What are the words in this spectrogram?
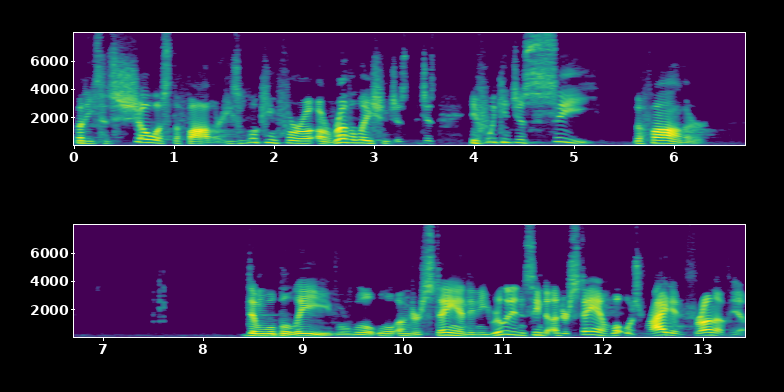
But he says, Show us the Father. He's looking for a, a revelation. Just, just if we can just see the Father, then we'll believe or we'll, we'll understand. And he really didn't seem to understand what was right in front of him.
